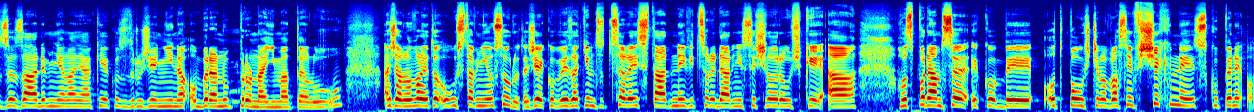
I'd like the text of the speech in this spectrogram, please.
ze zády měla nějaké jako združení na obranu pronajímatelů a žalovali to u ústavního soudu. Takže jakoby zatímco celý stát nejvíc solidárně sešel roušky a hospodám se jakoby odpouštělo vlastně všechny skupiny, o-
